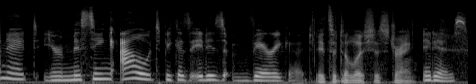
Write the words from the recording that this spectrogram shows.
done it, you're missing out because it is very good. it's a delicious drink. It is.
